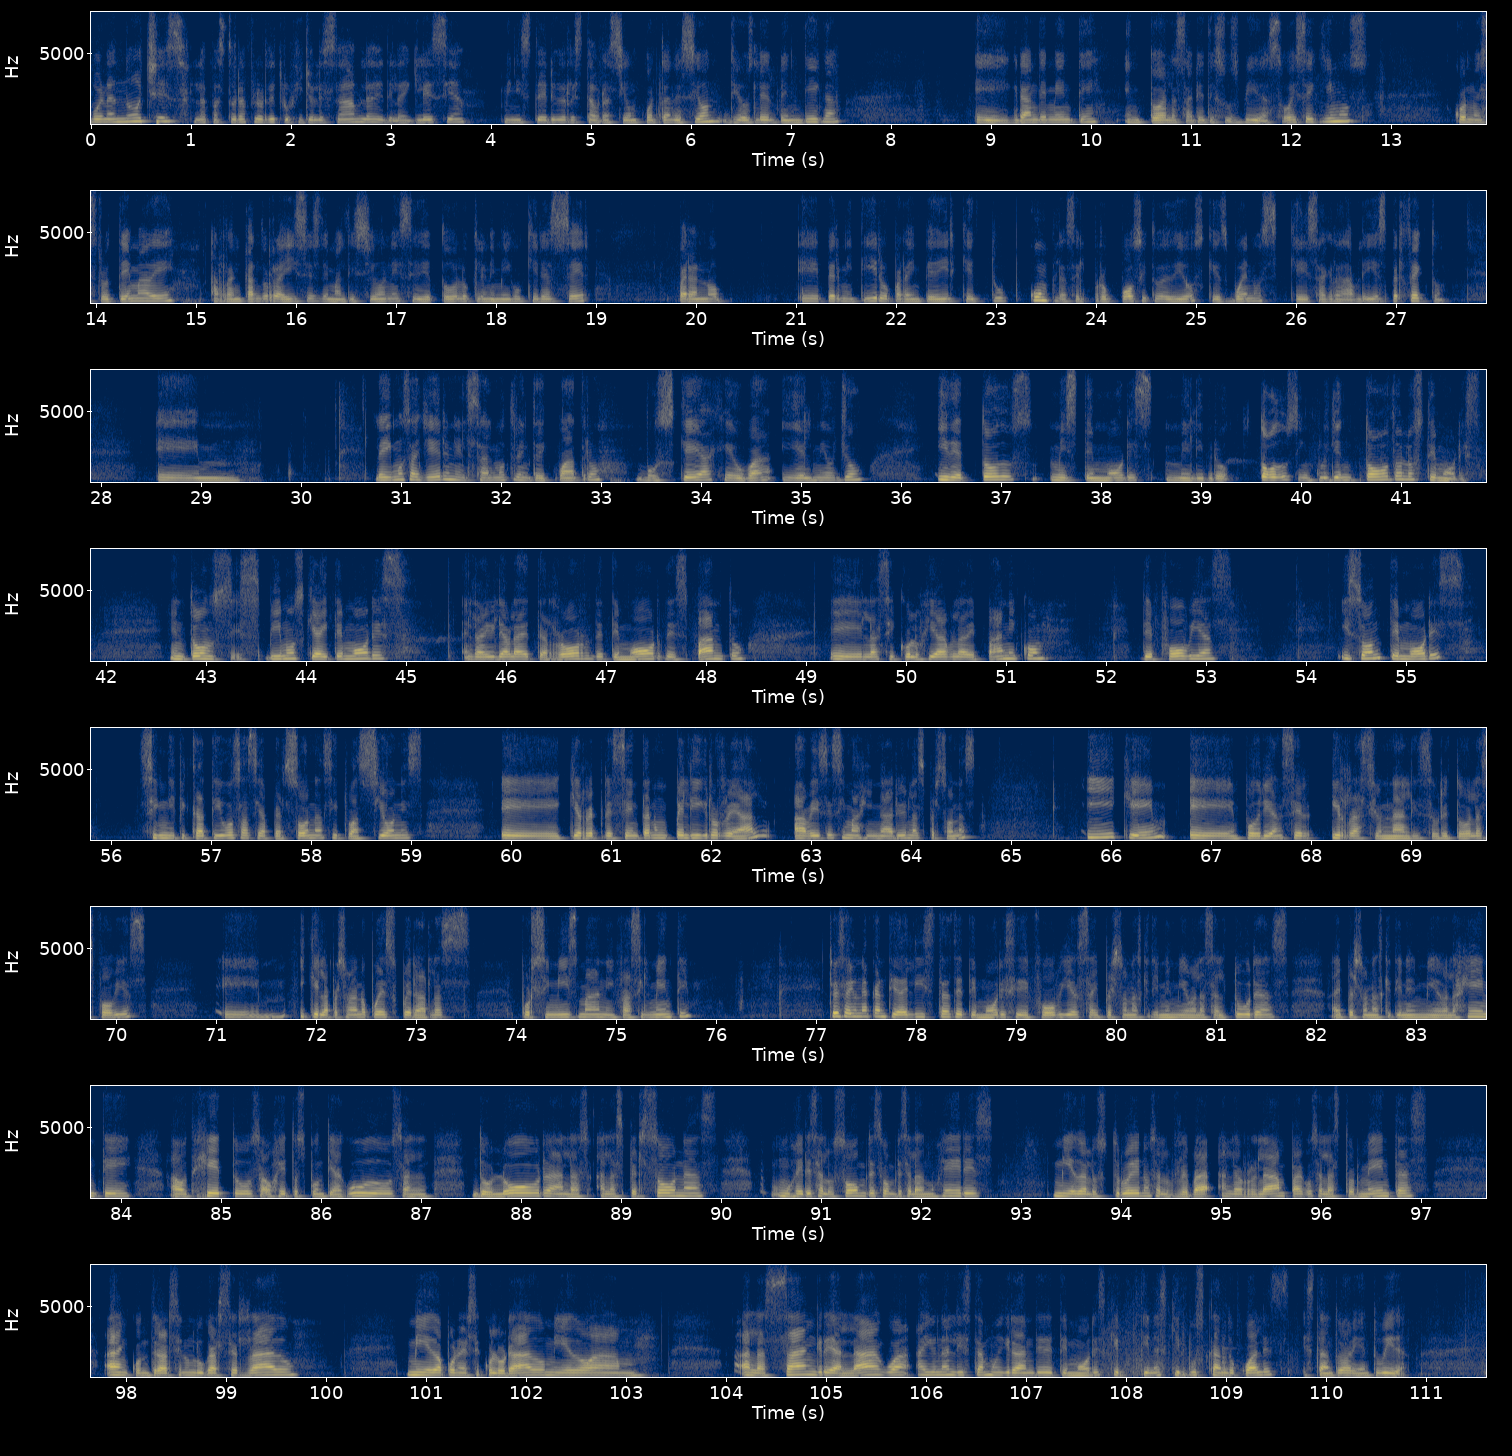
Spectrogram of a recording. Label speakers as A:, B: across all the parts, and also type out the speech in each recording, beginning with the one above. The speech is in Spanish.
A: Buenas noches, la pastora Flor de Trujillo les habla desde la iglesia Ministerio de Restauración Puerta de Sion. Dios les bendiga eh, grandemente en todas las áreas de sus vidas. Hoy seguimos con nuestro tema de arrancando raíces de maldiciones y de todo lo que el enemigo quiere hacer para no eh, permitir o para impedir que tú cumplas el propósito de Dios, que es bueno, que es agradable y es perfecto. Em, leímos ayer en el Salmo 34, busqué a Jehová y él me oyó, y de todos mis temores me libró. Todos incluyen todos los temores. Entonces, vimos que hay temores, la Biblia habla de terror, de temor, de espanto, eh, la psicología habla de pánico, de fobias, y son temores significativos hacia personas, situaciones eh, que representan un peligro real, a veces imaginario en las personas, y que eh, podrían ser irracionales, sobre todo las fobias, em, y que la persona no puede superarlas por sí misma ni fácilmente. Entonces hay una cantidad de listas de temores y de fobias. Hay personas que tienen miedo a las alturas, hay personas que tienen miedo a la gente, a objetos, a objetos puntiagudos, al dolor, a las, a las personas, mujeres a los hombres, hombres a las mujeres, miedo a los truenos, a los, a los relámpagos, a las tormentas, a encontrarse en un lugar cerrado, miedo a ponerse colorado, miedo a a la sangre, al agua. Hay una lista muy grande de temores que tienes que ir buscando cuáles están todavía en tu vida.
